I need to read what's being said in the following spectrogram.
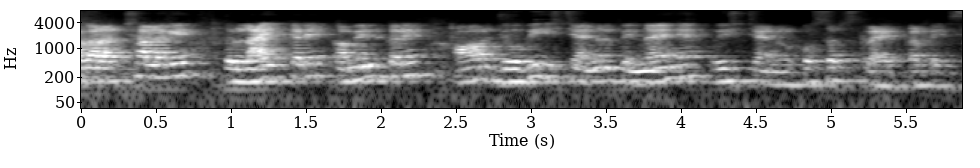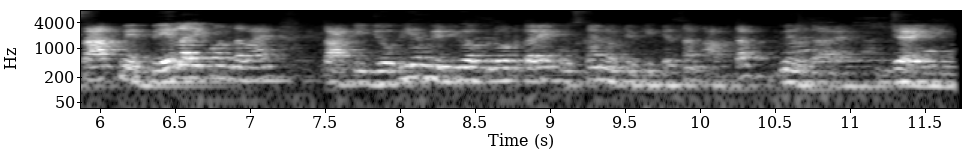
अगर अच्छा लगे तो लाइक करें कमेंट करें और जो भी इस चैनल पे नए हैं, इस चैनल को सब्सक्राइब कर दें। साथ में बेल आइकॉन दबाएँ ताकि जो भी हम वीडियो अपलोड करें, उसका नोटिफिकेशन आप तक मिलता रहे। जय हिंद।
